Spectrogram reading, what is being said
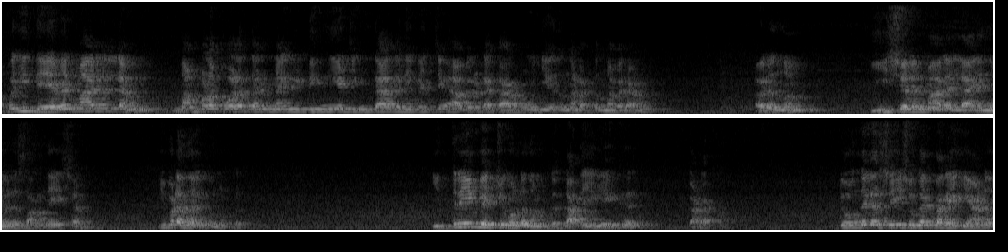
അപ്പോൾ ഈ ദേവന്മാരെല്ലാം നമ്മളെ പോലെ തന്നെ ഇടുങ്ങിയ ചിന്താഗതി വെച്ച് അവരുടെ കർമ്മവും ചെയ്ത് നടക്കുന്നവരാണ്. അവരൊന്നും ഈശ്വരന്മാരല്ല എന്നൊരു സന്ദേശം ഇവിടെ നൽകുന്നുണ്ട്. ഇത്രയും വെച്ചുകൊണ്ട് നമുക്ക് കഥയിലേക്ക് കടക്കാം. ഒന്നിലെ ശ്രീ സുഖൻ പറയുകയാണ്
